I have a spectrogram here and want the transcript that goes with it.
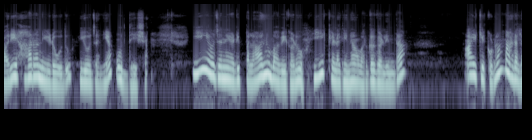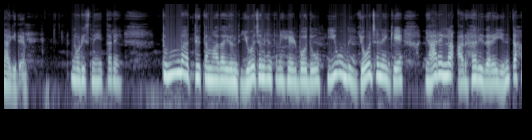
ಪರಿಹಾರ ನೀಡುವುದು ಯೋಜನೆಯ ಉದ್ದೇಶ. ಈ ಯೋಜನೆಯಡಿ ಫಲಾನುಭವಿಗಳು ಈ ಕೆಳಗಿನ ವರ್ಗಗಳಿಂದ ಆಯ್ಕೆ ಕೂಡ ಮಾಡಲಾಗಿದೆ. ನೋಡಿ ಸ್ನೇಹಿತರೆ, ತುಂಬ ಅತ್ಯುತ್ತಮವಾದ ಇದೊಂದು ಯೋಜನೆ ಅಂತಲೇ ಹೇಳ್ಬೋದು. ಈ ಒಂದು ಯೋಜನೆಗೆ ಯಾರೆಲ್ಲ ಅರ್ಹರಿದ್ದಾರೆ, ಎಂತಹ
